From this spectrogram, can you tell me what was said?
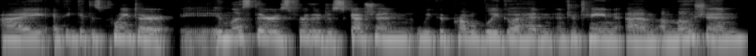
I, I think at this point, or unless there's further discussion, we could probably go ahead and entertain um, a motion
